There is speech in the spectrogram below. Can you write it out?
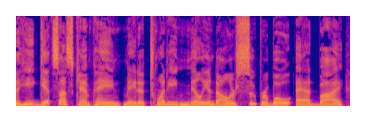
The He Gets Us campaign made a $20 million Super Bowl ad buy.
